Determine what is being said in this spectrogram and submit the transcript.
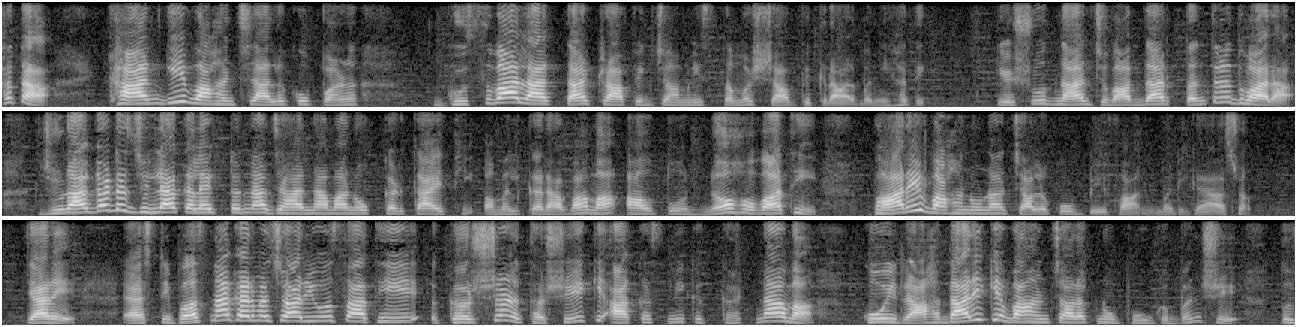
થતા ખાનગી વાહન ચાલકો પણ ઘૂસવા લાગતા ટ્રાફિક જામની સમસ્યા વિકરાળ બની હતી. કેશોદના જવાબદાર તંત્ર દ્વારા જૂનાગઢ જિલ્લા કલેક્ટરના જાહેરનામાનો કડકાઈથી અમલ કરાવવામાં આવતો ન હોવાથી ભારે વાહનોના ચાલકો બેફાન બની ગયા છે. ત્યારે એસટી બસના કર્મચારીઓ સાથે ઘર્ષણ થશે કે આકસ્મિક ઘટનામાં કોઈ રાહદારી કે વાહન ચાલકનો ભોગ બનશે તો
